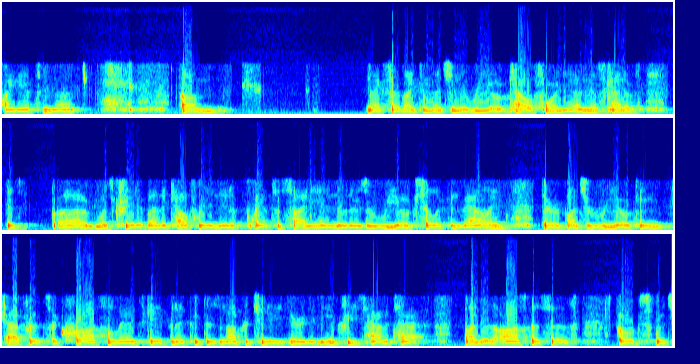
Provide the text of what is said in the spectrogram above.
financing that. Um, Next, I'd like to mention the Re-Oak California, and this kind of is, uh, was created by the California Native Plant Society. I know there's a Re-Oak Silicon Valley. There are a bunch of Re-Oaking efforts across the landscape, and I think there's an opportunity here to increase habitat under the auspice of oaks, which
